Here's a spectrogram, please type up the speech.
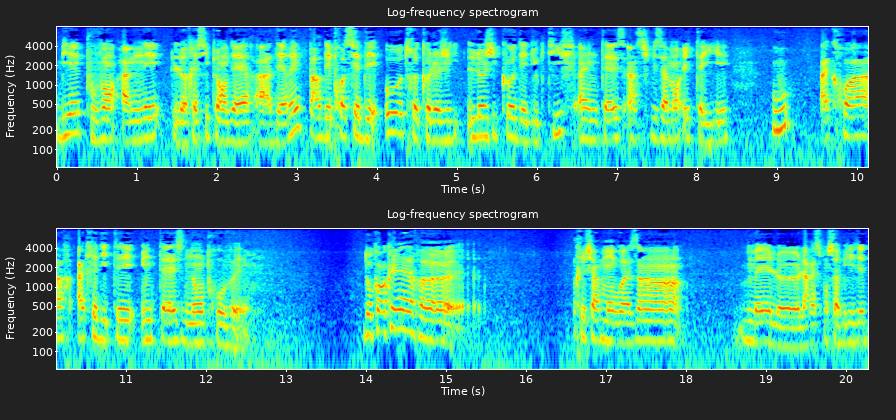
biais pouvant amener le récipiendaire à adhérer par des procédés autres que logico-déductifs à une thèse insuffisamment étayée ou à croire accréditer une thèse non prouvée. Donc en clair, euh, Richard Monvoisin met la responsabilité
